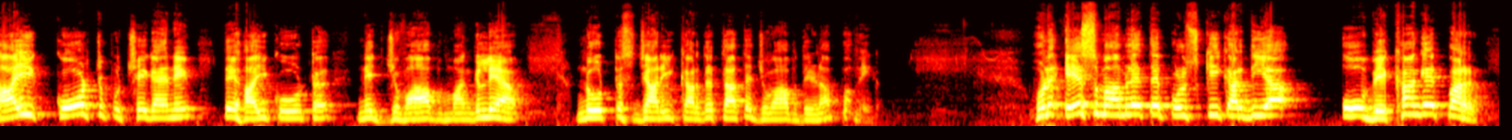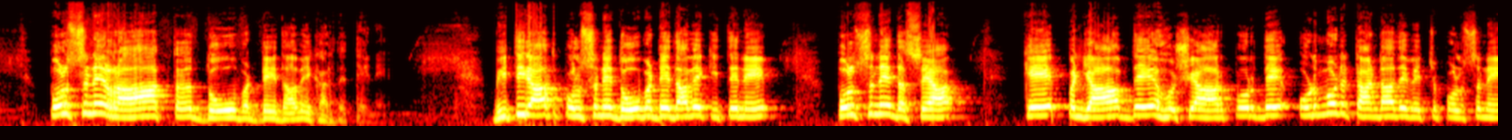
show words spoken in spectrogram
ਹਾਈ ਕੋਰਟ 'ਚ ਪੁੱਛੇ ਗਏ ਨੇ ਤੇ ਹਾਈ ਕੋਰਟ ਨੇ ਜਵਾਬ ਮੰਗ ਲਿਆ। ਨੋਟਿਸ ਜਾਰੀ ਕਰ ਦਿੱਤਾ ਤੇ ਜਵਾਬ ਦੇਣਾ ਪਵੇਗਾ। ਹੁਣ ਇਸ ਮਾਮਲੇ ਤੇ ਪੁਲਿਸ ਕੀ ਕਰਦੀ ਆ, ਉਹ ਵੇਖਾਂਗੇ, ਪਰ ਪੁਲਿਸ ਨੇ ਰਾਤ ਦੋ ਵੱਡੇ ਦਾਅਵੇ ਕਰ ਦਿੱਤੇ ਨੇ। ਬੀਤੀ ਰਾਤ ਪੁਲਿਸ ਨੇ ਦੋ ਵੱਡੇ ਦਾਅਵੇ ਕੀਤੇ ਨੇ। ਪੁਲਿਸ ਨੇ ਦੱਸਿਆ ਕਿ ਪੰਜਾਬ ਦੇ ਹੁਸ਼ਿਆਰਪੁਰ ਦੇ ਉੜਮੁੜ ਟਾਂਡਾ ਦੇ ਵਿੱਚ ਪੁਲਿਸ ਨੇ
